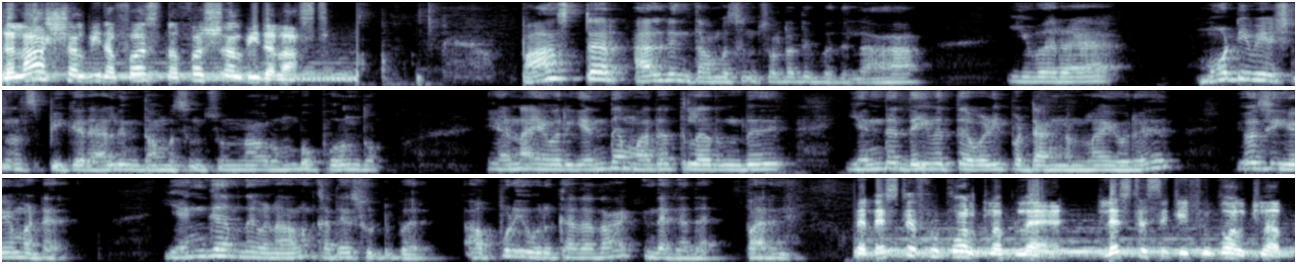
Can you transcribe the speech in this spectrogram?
The last shall be the first, the first shall be the last. Pastor Alvin தாமஸ்ன்னு சொல்றதுக்கு பதிலாக இவரை மோட்டிவேஷனல் ஸ்பீக்கர் ஆல்வின் தாமஸ்ன்னு சொன்னால் ரொம்ப பொருந்தும். ஏன்னா இவர் எந்த மதத்துல இருந்து எந்த தெய்வத்தை வழிபட்டாங்கன்னெலாம் இவர் யோசிக்கவே மாட்டார். எங்க இருந்து வேணாலும் கதையை சுட்டுப்பார். அப்படி ஒரு கதை தான் இந்த கதை. பாருங்க. இந்த லெஸ்டர் ஃபுட்பால் கிளப்ல லெஸ்டர் சிட்டி ஃபுட்பால் கிளப்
